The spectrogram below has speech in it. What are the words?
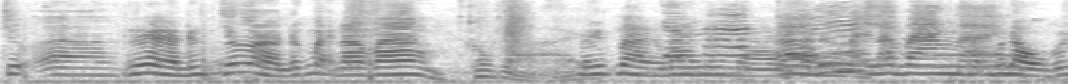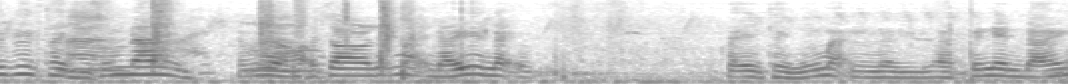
Chữ, à, Cái này là đứng trước là Đức Mẹ La Vang. không phải Đức Mẹ La Vang đây là. à đức mẹ la vang này bắt đầu với cái thỉnh À. xuống đây. Bây giờ họ cho Đức Mẹ đấy lại thầy thỉnh Đức Mẹ là, là cái nền đấy.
